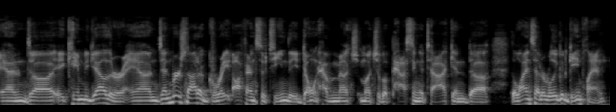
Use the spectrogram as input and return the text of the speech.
and uh, it came together. And Denver's not a great offensive team. They don't have much much of a passing attack, and uh, the Lions had a really good game plan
